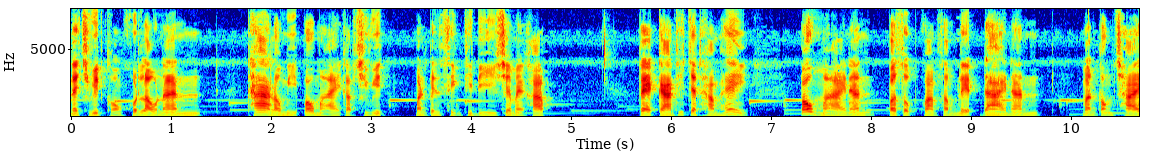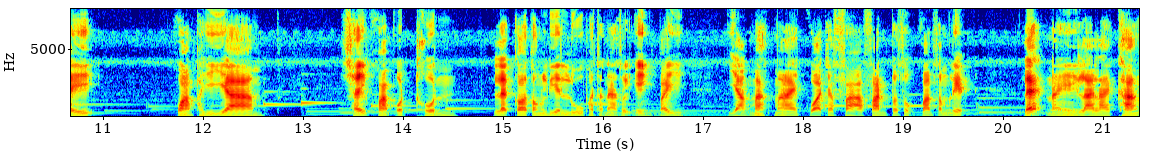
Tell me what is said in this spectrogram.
ในชีวิตของคนเรานั้น ถ้าเรามีเป้าหมายกับชีวิตมันเป็นสิ่งที่ดีใช่ไหมครับ แต่การที่จะทำให้เป้าหมายนั้นประสบความสำเร็จได้นั้น มันต้องใช้ความพยายาม ใช้ความอดทน และก็ต้องเรียนรู้พัฒนาตัวเองไปอย่างมากมายกว่าจะฝ่าฟันประสบความสำเร็จ และในหลายๆ ครั้ง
